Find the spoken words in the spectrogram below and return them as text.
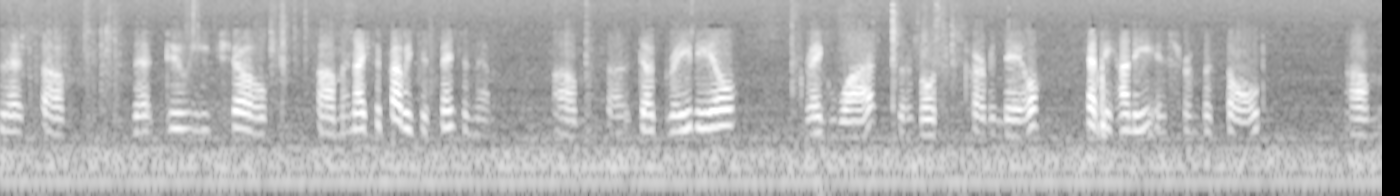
that um, that do each show, um, and I should probably just mention them. Um, uh, Doug Graybeal, Greg Watts, they're both Carbondale. Kathy Honey is from Basalt. Um,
